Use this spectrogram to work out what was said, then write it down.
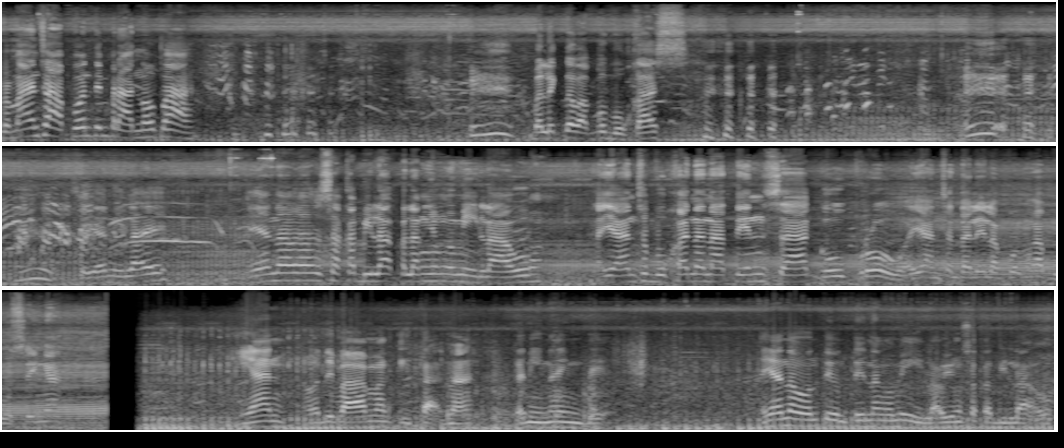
Rumaan sa hapon, temprano pa. Balik daw ako bukas. Saya nila eh. Ayan na sa kabila pa lang yung umilaw. Ayan, subukan na natin sa GoPro. Ayan, sandali lang po mga busing ha. Ayan, o di ba makita na. Kanina hindi. Ayan na unti-unti nang umiilaw yung sa kabila oh.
